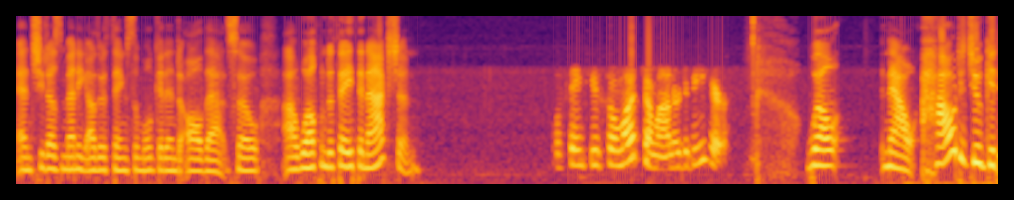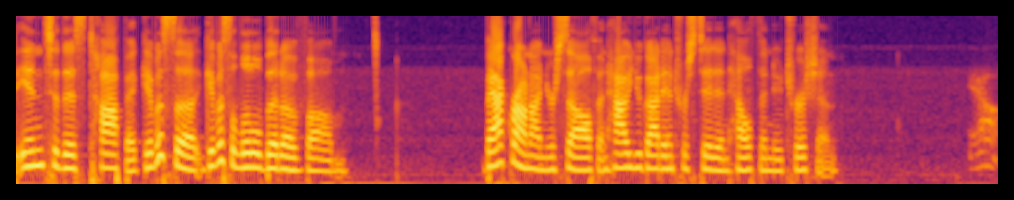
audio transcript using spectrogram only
And she does many other things, and we'll get into all that. So, uh, welcome to Faith in Action. Well, thank you so much. I'm honored to be here. Well, now, how did you get into this topic? Give us a give us a little bit of um, background on yourself and how you got interested in health and nutrition. Yeah.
